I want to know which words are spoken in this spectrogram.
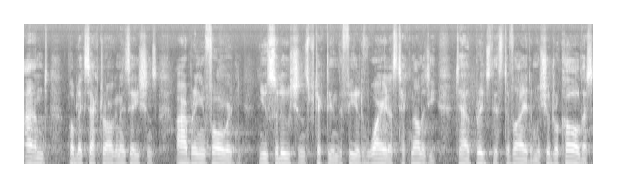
and public sector organisations, are bringing forward new solutions, particularly in the field of wireless technology, to help bridge this divide. And we should recall that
